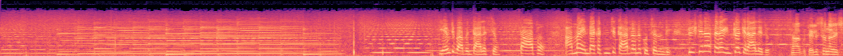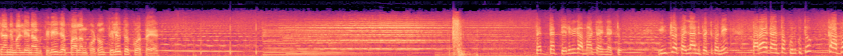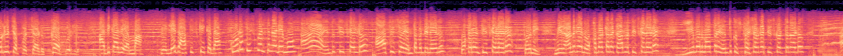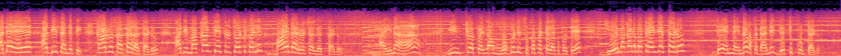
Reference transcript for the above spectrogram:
ఏమిటి బాబు ఇంత ఆలస్యం? పాపం. అమ్మ ఇందాకటి నుంచి కారులోనే కూర్చొని ఉంది పిలిచినా సరే ఇంట్లోకి రాలేదు. నాకు తెలుసున్న విషయాన్ని మళ్ళీ నాకు తెలియజెప్పాలనుకోవటం తెలివి తక్కువ పెద్ద తెలివిగా మాట్లాడినట్టు. ఇంట్లో పెళ్ళాన్ని పెట్టుకొని పరాదాంతో కులుకుతూ కబుర్లు చెప్పొచ్చాడు కబుర్లు. అది కాదే అమ్మా వెళ్ళేది ఆఫీస్కే కదా కూడా తీసుకెళ్తున్నాడేమో. ఆ ఎందుకు తీసుకెళ్ళడు ఆఫీస్లో ఎంతమంది లేరు? ఒకరిని తీసుకెళ్ళాడా? పోనీ మీ నాన్నగారిని ఒక మాటన కారులో తీసుకెళ్ళాడా? ఈమెను మాత్రం ఎందుకు స్పెషల్గా తీసుకెళ్తున్నాడు అదే అది సంగతి. కారులో సత్తాలాడతాడు అది మకాన్ చేసిన చోటుకు వెళ్ళి బాయదారి వేషాలు వేస్తాడు. అయినా ఇంట్లో పెళ్ళాం మొగుడిని సుఖపెట్టలేకపోతే ఏ మగాడు మాత్రం ఏం చేస్తాడు? దేన్నైనా ఒకదాన్ని వెతుక్కుంటాడు.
